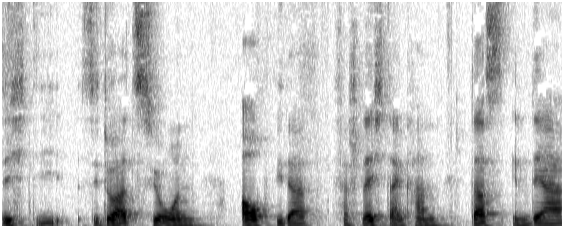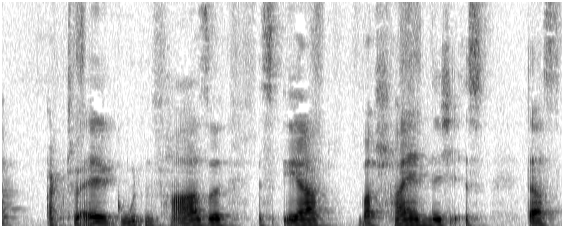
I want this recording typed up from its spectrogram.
sich die Situation auch wieder verschlechtern kann, dass in der aktuell guten Phase es eher wahrscheinlich ist, dass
